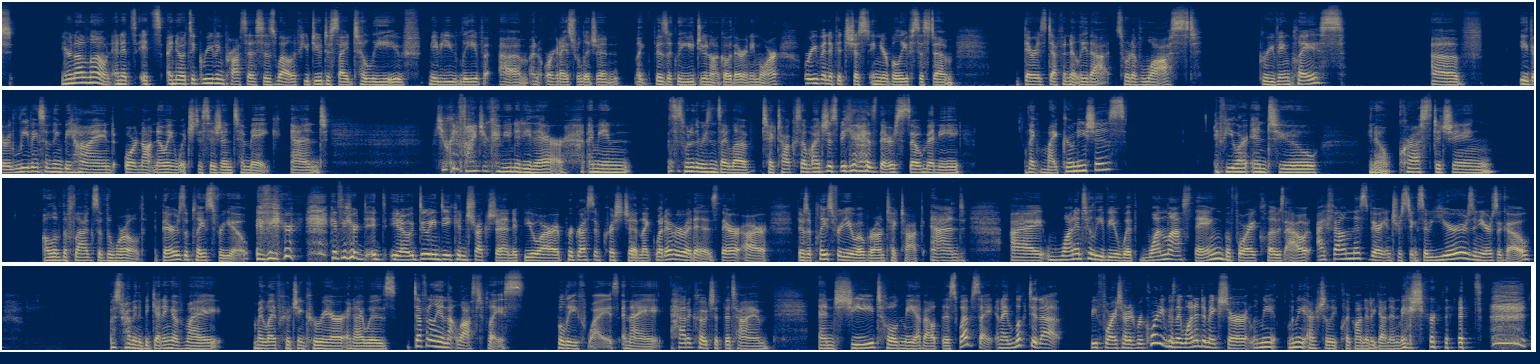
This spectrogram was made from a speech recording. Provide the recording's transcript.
you're not alone. And it's it's i know it's a grieving process as well. If you do decide to leave maybe you leave um, an organized religion like physically you do not go there anymore. Or even if it's just in your belief system there is definitely that sort of lost grieving place of either leaving something behind or not knowing which decision to make. And you can find your community there. I mean, this is one of the reasons I love TikTok so much, is because there's so many like micro niches. If you are into, you know, cross stitching, all of the flags of the world. There's a place for you. If you're if you're you know doing deconstruction, if you are a progressive Christian, like whatever it is, there are there's a place for you over on TikTok. And I wanted to leave you with one last thing before I close out. I found this very interesting. So years and years ago, it was probably the beginning of my my life coaching career and I was definitely in that lost place belief wise and I had a coach at the time and she told me about this website and I looked it up before I started recording because I wanted to make sure let me let me actually click on it again and make sure that it's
